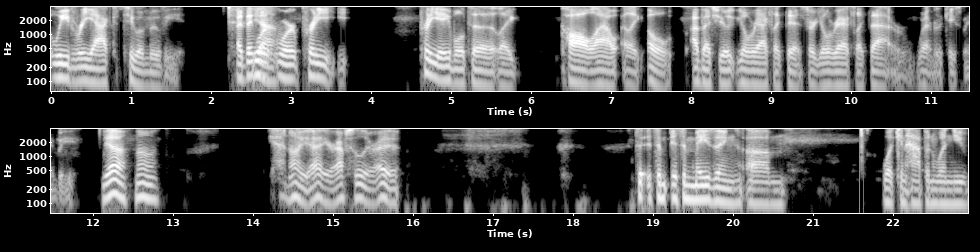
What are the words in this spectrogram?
we'd react to a movie. I think Yeah. we're we're pretty pretty able to like call out like, oh, I bet you you'll react like this, or you'll react like that, or whatever the case may be. Yeah, no. Yeah, no, yeah, you're absolutely right. It's it's it's amazing um what can happen when you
